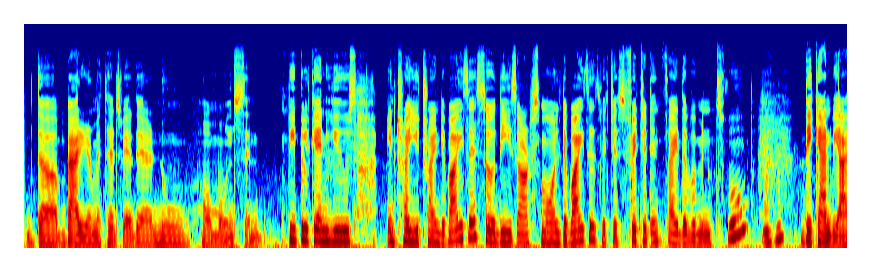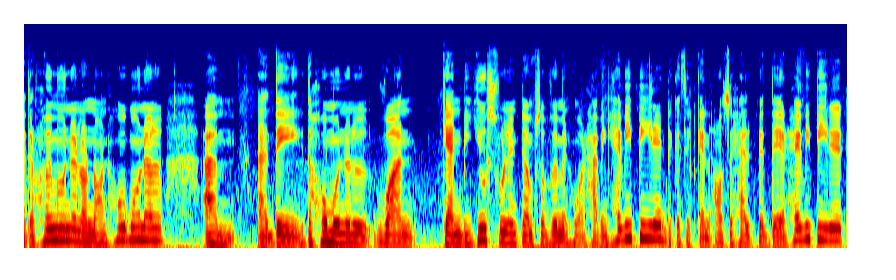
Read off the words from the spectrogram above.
the barrier methods where there are no hormones and people can use intrauterine devices. So these are small devices which is fitted inside the woman's womb. Mm-hmm. they can be either hormonal or non-hormonal. Um, uh, they the hormonal one can be useful in terms of women who are having heavy period because it can also help with their heavy period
